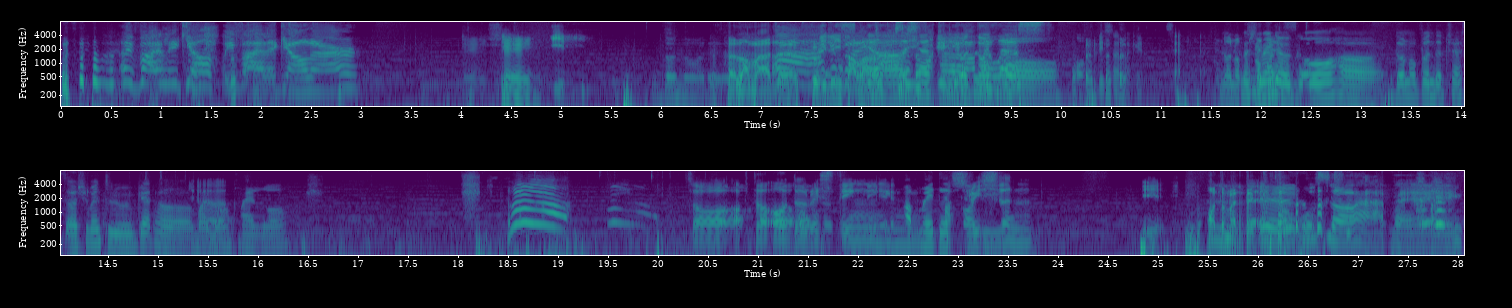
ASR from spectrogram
I finally killed. We finally killed her. Ah. Okay. Eat. Don't know what it is. Lama aja ya, gue ini sama. Yeah, yeah, yeah, oh, please, okay. Sad. No, no, she went to go her. Don't open the chest. Uh, she went to get her yeah. Milo. Milo. Ah! So after all the resting and up my dead body. frustration, it Automatic. the effort works. so happy.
